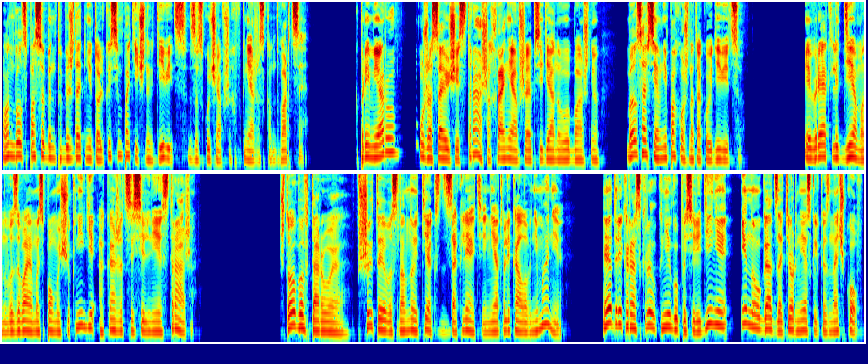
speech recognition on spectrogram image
Он был способен побеждать не только симпатичных девиц, заскучавших в княжеском дворце. К примеру, ужасающий страж, охранявший обсидиановую башню, был совсем не похож на такую девицу. И вряд ли демон, вызываемый с помощью книги, окажется сильнее стража. Чтобы второе, вшитое в основной текст заклятие, не отвлекало внимания, Эдрик раскрыл книгу посередине и наугад затер несколько значков,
